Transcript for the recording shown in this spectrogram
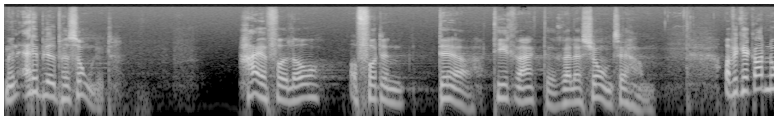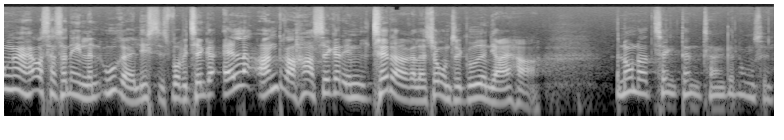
Men er det blevet personligt? Har jeg fået lov at få den der direkte relation til ham? Og vi kan godt nogle gange også have sådan en eller anden urealistisk, hvor vi tænker, alle andre har sikkert en tættere relation til Gud, end jeg har. Er nogen, der har tænkt den tanke nogensinde?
